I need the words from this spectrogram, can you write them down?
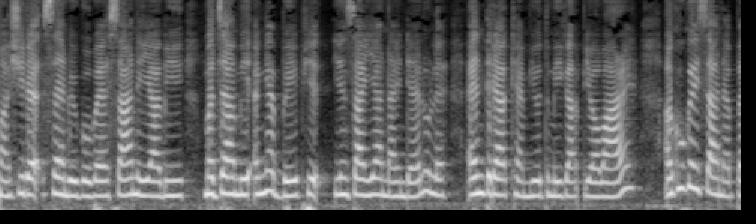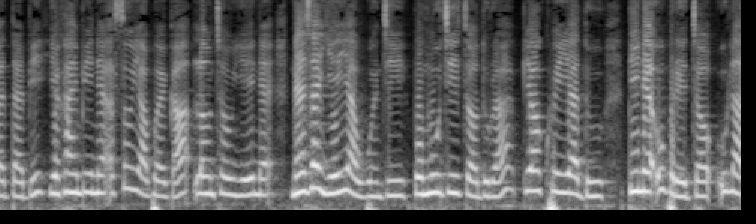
မှာရှိတဲ့ဆန်တွေကိုပဲစားနေရပြီးမကြမီအငက်ဘေးဖြစ်ရင်ဆိုင်ရနိုင်တယ်လို့လည်းအန်တရာခံမျိုးသမီးကပြောပါတယ်။အခုကိစ္စနဲ့ပတ်သက်ပြီးရခိုင်ပြည်နယ်အစိုးရဖွဲ့ကလုံခြုံရေးနဲ့နယ်စပ်ရေးရဝန်ကြီးဗိုလ်မှူးကြီးကျော်သူရပြောခွင့်ရသူပြည်နယ်ဥပဒေချုပ်ဦးလှ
